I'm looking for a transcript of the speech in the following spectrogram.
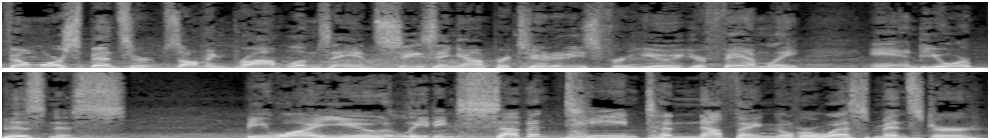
Fillmore Spencer, solving problems and seizing opportunities for you, your family, and your business. BYU leading 17 to nothing over Westminster.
